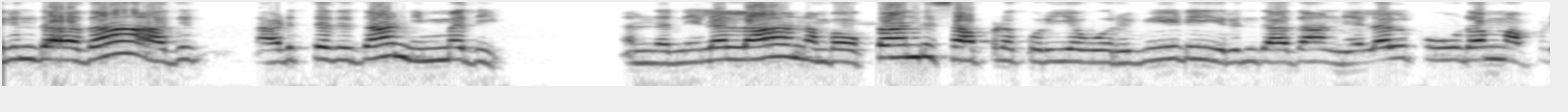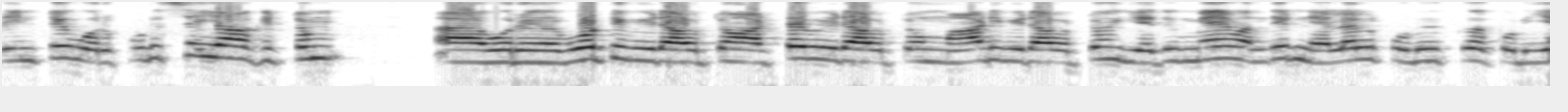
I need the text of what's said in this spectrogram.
இருந்தாதான் அது அடுத்தது தான் நிம்மதி. அந்த நிழலாம் நம்ம உட்காந்து சாப்பிடக்கூடிய ஒரு வீடு இருந்தால் தான் நிழல் கூடம் அப்படின்ட்டு ஒரு குடிசையாகட்டும் ஒரு ஓட்டு வீடாகட்டும் அட்டை வீடாகட்டும் மாடி வீடாகட்டும் எதுவுமே வந்து நிழல் கொடுக்கக்கூடிய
